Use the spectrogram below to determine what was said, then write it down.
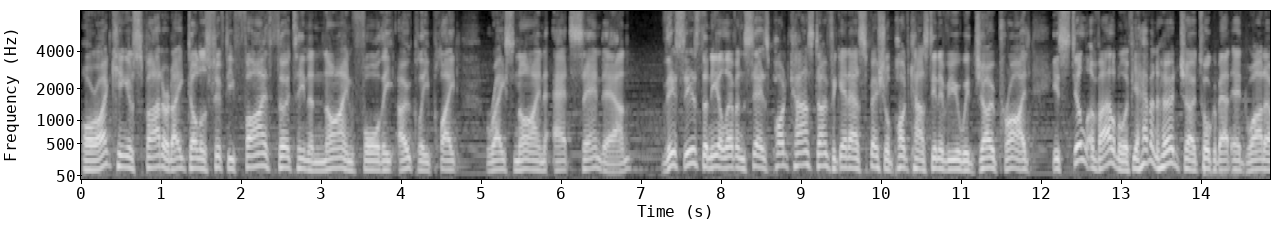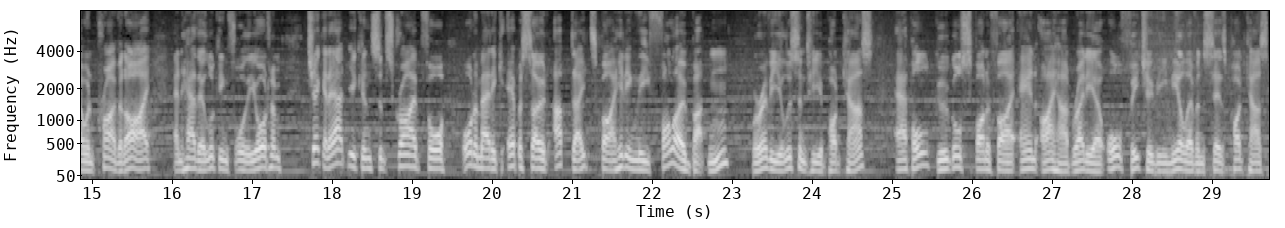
All right, King of Sparta at $8.55, 13 and 9 for the Oakleigh Plate Race 9 at Sandown. This is the Neil Evans Says podcast. Don't forget our special podcast interview with Joe Pride is still available. If you haven't heard Joe talk about Eduardo and Private Eye and how they're looking for the autumn, check it out. You can subscribe for automatic episode updates by hitting the follow button wherever you listen to your podcasts. Apple, Google, Spotify, and iHeartRadio all feature the Neil Evans Says podcast.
